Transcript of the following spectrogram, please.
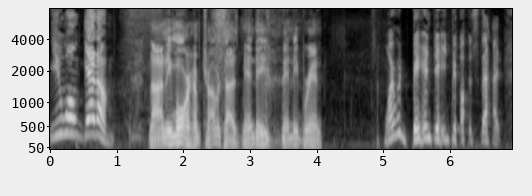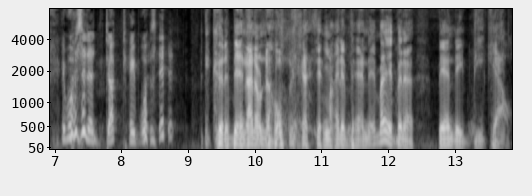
You won't get them. Not anymore. I'm traumatized. Band-Aid, Band-Aid brand. Why would band aid cause that? It wasn't a duct tape, was it? It could have been. I don't know. it might have been. It might have been a Band-Aid decal.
